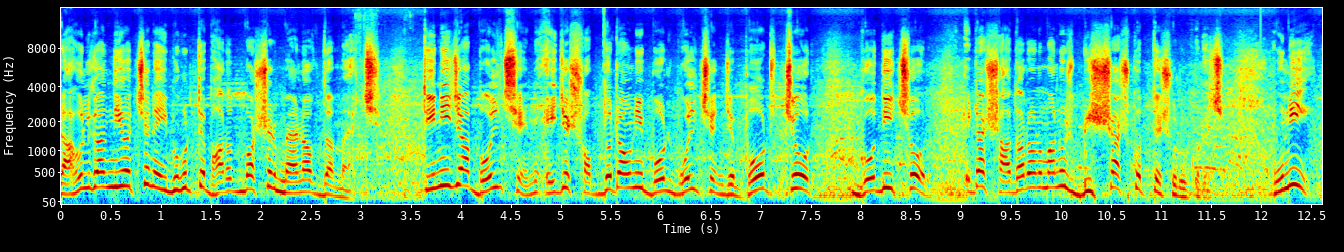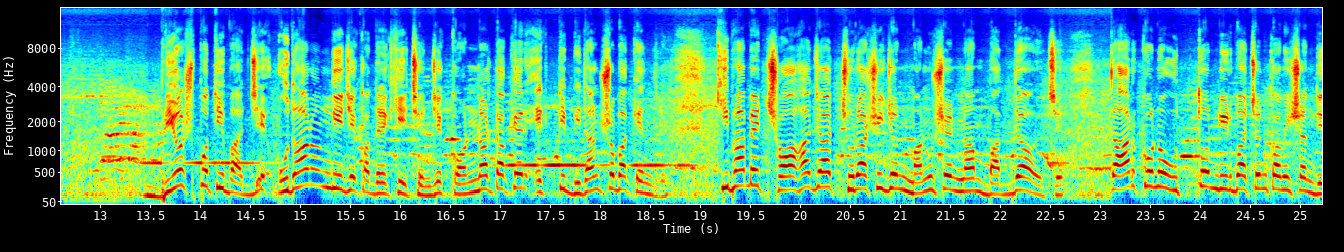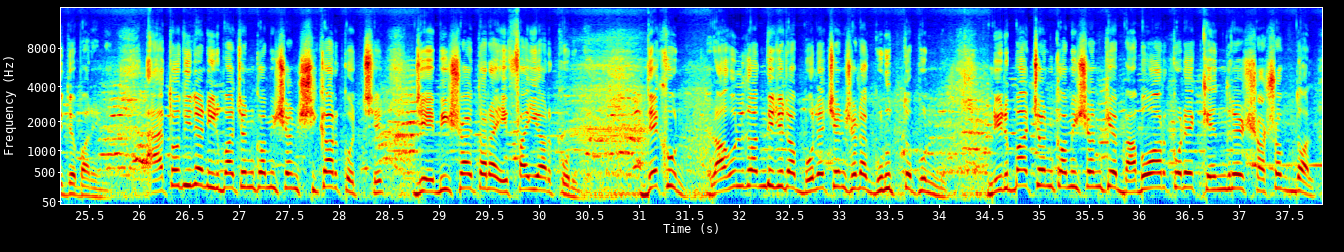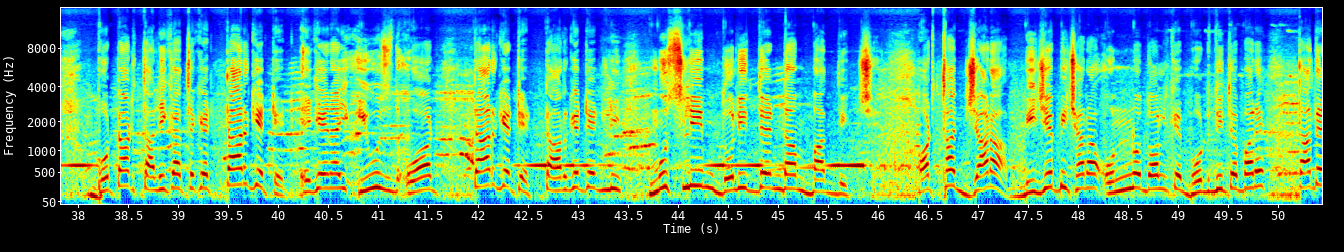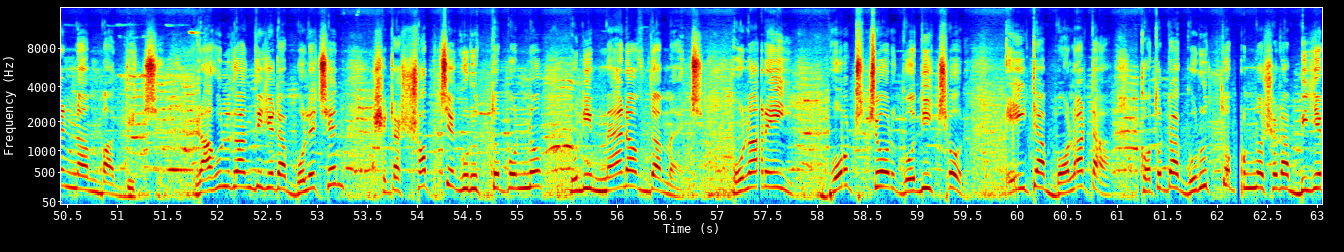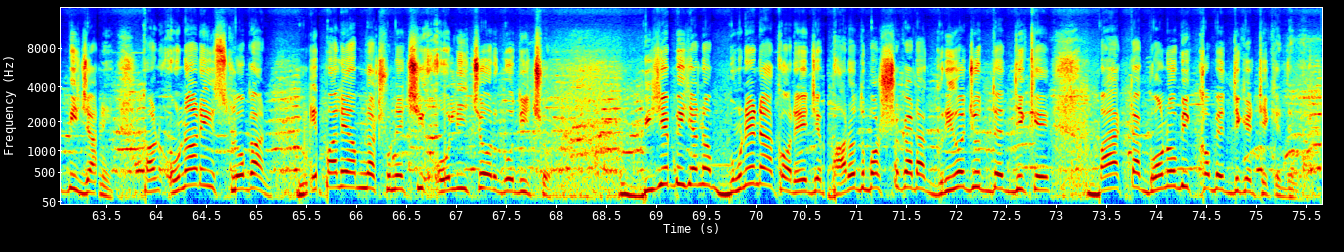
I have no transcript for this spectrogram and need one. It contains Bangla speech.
রাহুল গান্ধী হচ্ছেন এই মুহূর্তে ভারতবর্ষের ম্যান অফ দ্য ম্যাচ তিনি যা বলছেন, এই যে শব্দটা উনি বল- বলছেন যে ভোট চোর, গদি চোর, এটা সাধারণ মানুষ বিশ্বাস করতে শুরু করেছে। উনি বৃহস্পতিবার যে উদাহরণ দিয়ে যে কথা দেখিয়েছেন যে কর্ণাটকের একটি বিধানসভা কেন্দ্রে কীভাবে ছ হাজার চুরাশি জন মানুষের নাম বাদ দেওয়া হয়েছে তার কোনো উত্তর নির্বাচন কমিশন দিতে পারে না এতদিনে নির্বাচন কমিশন স্বীকার করছে যে এ বিষয়ে তারা এফআইআর করবে। দেখুন, রাহুল গান্ধী যেটা বলেছেন সেটা গুরুত্বপূর্ণ। নির্বাচন কমিশনকে ব্যবহার করে কেন্দ্রের শাসক দল ভোটার তালিকা থেকে targeted again I use word targeted targetedly Muslim দলিতদের নাম বাদ দিচ্ছে। অর্থাৎ যারা বিজেপি ছাড়া অন্য দলকে ভোট দিতে পারে, তাদের নাম বাদ দিচ্ছে। রাহুল গান্ধী যেটা বলেছেন, সেটা সবচেয়ে গুরুত্বপূর্ণ, উনি ম্যান অফ দ্য ম্যাচ ওনার এই ভোট চোর, গদি চোর, এইটা বলাটা কতটা গুরুত্বপূর্ণ সেটা বিজেপি জানে। কারণ ওনার এই স্লোগান, নেপালে আমরা শুনেছি, অলি চোর, গদি চোর। বিজেপি যেন মনে না করে যে ভারতবর্ষকে একটা গৃহযুদ্ধের দিকে বা একটা গণবিক্ষোভের দিকে ঠেকে দেবে।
